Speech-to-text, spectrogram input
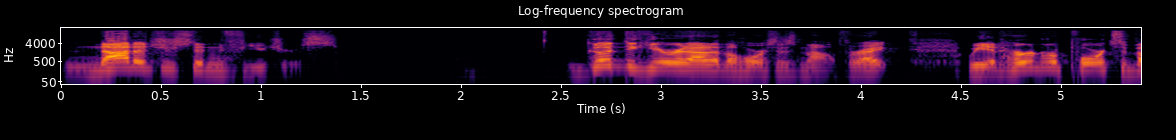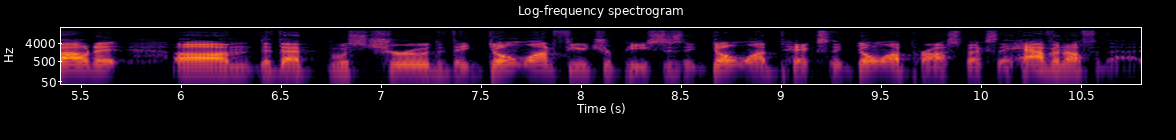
not interested in futures good to hear it out of the horse's mouth, right? We had heard reports about it um, that that was true, that they don't want future pieces, they don't want picks, they don't want prospects, they have enough of that.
